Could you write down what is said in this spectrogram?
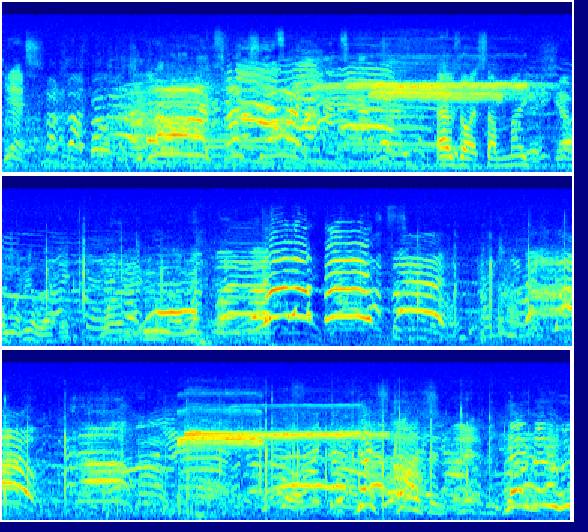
Yes. Come on, sunshine! That was like some major show drill. That was. Yes, Carson! No, no, who?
